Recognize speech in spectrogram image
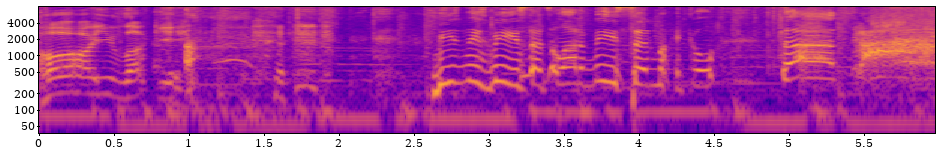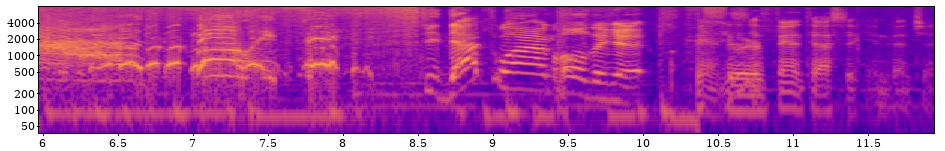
Oh, you lucky. Bees, bees, bees. That's a lot of bees, said Michael. Ah! Ah! Holy shit! See, that's why I'm holding it. this is a fantastic invention.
